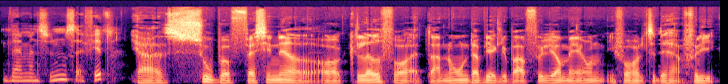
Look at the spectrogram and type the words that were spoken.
hvad man synes er fedt. Jeg er super fascineret og glad for, at der er nogen, der virkelig bare følger maven i forhold til det her, fordi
